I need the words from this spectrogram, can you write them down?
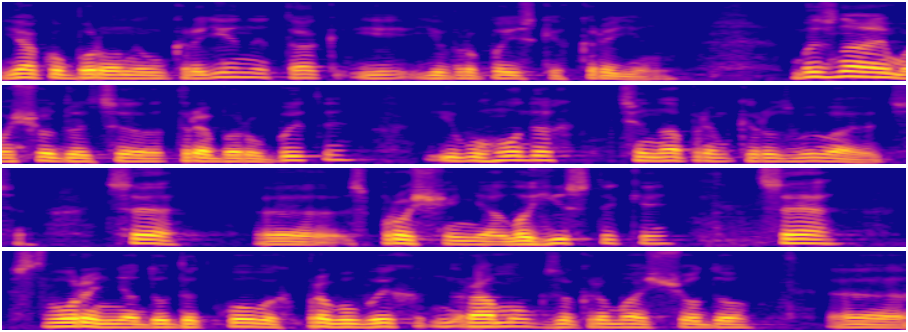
як оборони України, так і європейських країн. Ми знаємо, що для цього треба робити, і в угодах ці напрямки розвиваються. Це е, спрощення логістики, це створення додаткових правових рамок, зокрема щодо е,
